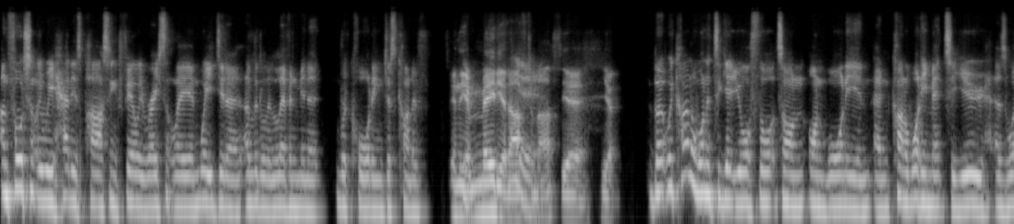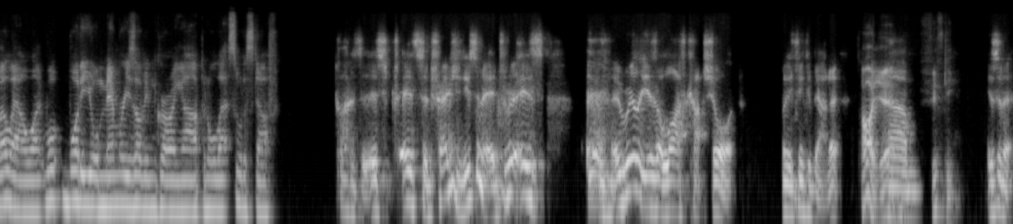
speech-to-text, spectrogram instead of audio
Unfortunately, we had his passing fairly recently, and we did a, a little 11 minute recording just kind of In the Yeah. immediate Yeah. aftermath. Yeah, yeah. but we kind of wanted to get your thoughts on on Warney and, and kind of what he meant to you as well, Al. Like, what what are your memories of him growing up and all that sort of stuff? God, it's, it's, it's a tragedy, isn't it? It re- is, it really is a life cut short when you think about it, Oh, yeah. Um, 50. Isn't it?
